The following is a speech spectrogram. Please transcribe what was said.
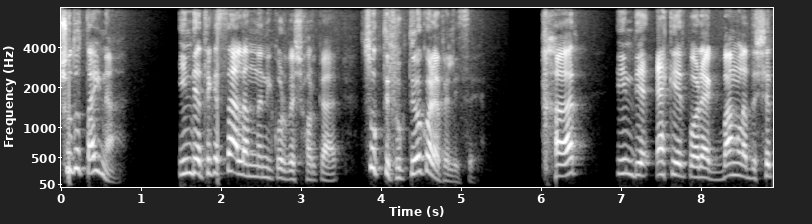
শুধু তাই না, ইন্ডিয়া থেকে চাল আমদানি করবে সরকার চুক্তি ফুক্তিও করে ফেলেছে। আর ইন্ডিয়া একের পর এক বাংলাদেশের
